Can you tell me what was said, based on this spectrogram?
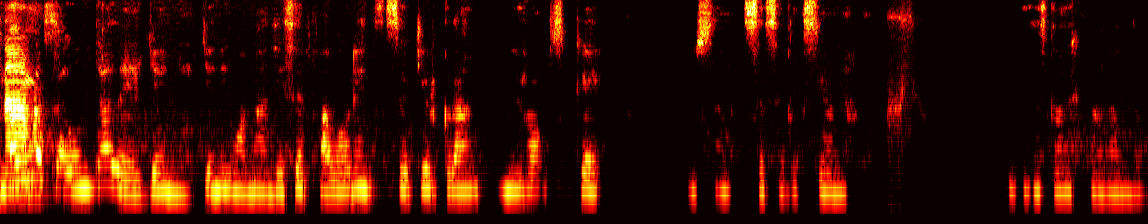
Nada Hay una pregunta de Jenny, Jenny Guamán, dice, favor en Secure Grant Mirrors que usa, se selecciona. Se está descargando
